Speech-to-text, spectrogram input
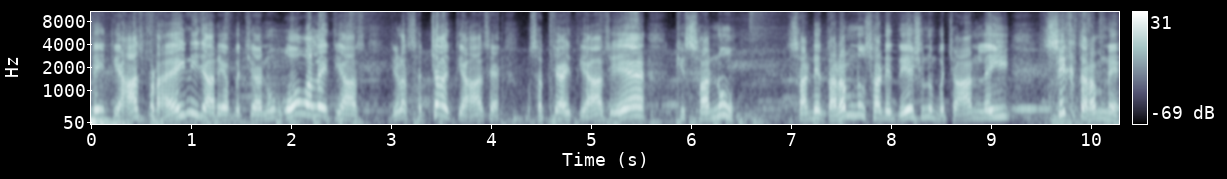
ਸਾਡੇ ਇਤਿਹਾਸ ਪੜਾਇਆ ਹੀ ਨਹੀਂ ਜਾ ਰਿਹਾ ਬੱਚਿਆਂ ਨੂੰ। ਉਹ ਵਾਲਾ ਇਤਿਹਾਸ, ਜਿਹੜਾ ਸੱਚਾ ਇਤਿਹਾਸ ਹੈ, ਉਹ ਸੱਚਾ ਇਤਿਹਾਸ ਇਹ ਹੈ ਕਿ ਸਾਨੂੰ, ਸਾਡੇ ਧਰਮ ਨੂੰ, ਸਾਡੇ ਦੇਸ਼ ਨੂੰ ਬਚਾਉਣ ਲਈ ਸਿੱਖ ਧਰਮ ਨੇ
